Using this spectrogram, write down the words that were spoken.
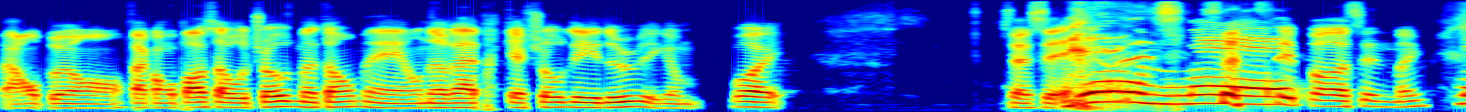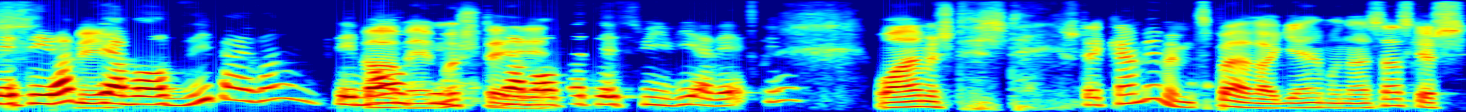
Ben, on peut, on, fait qu'on passe à autre chose, mettons, mais on aurait appris quelque chose les deux, et comme, ouais. Ça s'est mais... passé de même. Mais t'es hâte d'y avoir dit, par exemple? T'es bon ah, mais moi, d'avoir fait le suivi avec. Ouais, mais j'étais quand même un petit peu arrogant, moi, dans le sens que je,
